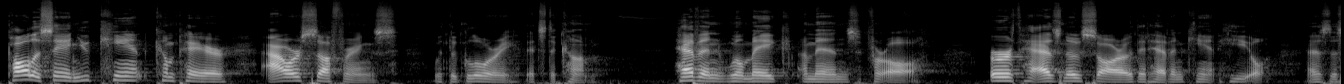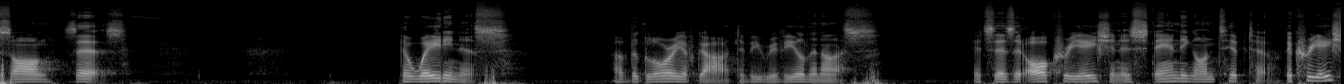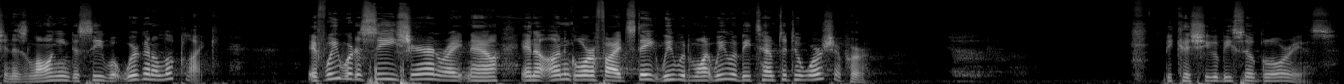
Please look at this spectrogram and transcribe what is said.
Paul is saying you can't compare our sufferings with the glory that's to come. Heaven will make amends for all. Earth has no sorrow that heaven can't heal, as the song says. The weightiness of the glory of God to be revealed in us. It says that all creation is standing on tiptoe. The creation is longing to see what we're going to look like. If we were to see Sharon right now in an unglorified state, we would, want, we would be tempted to worship her because she would be so glorious.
